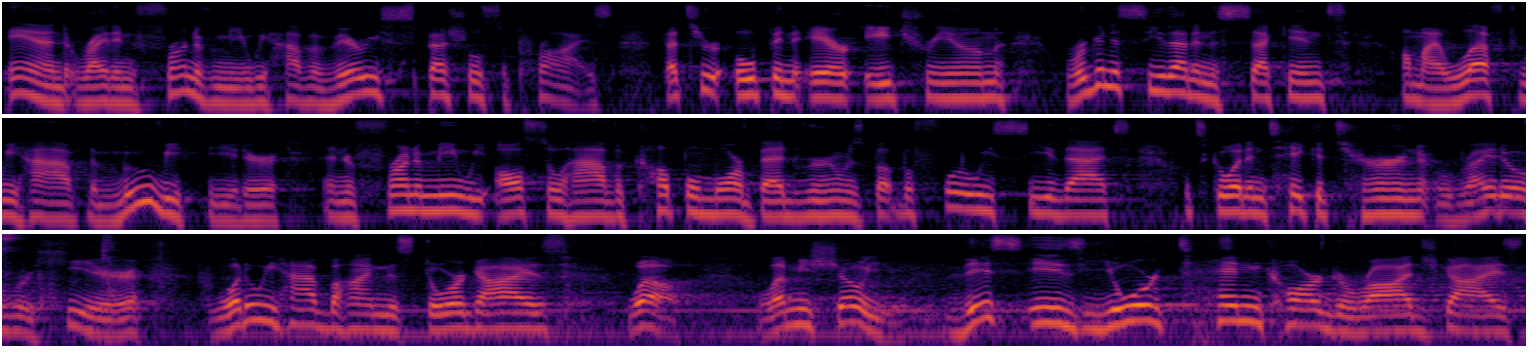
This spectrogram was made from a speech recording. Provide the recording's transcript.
and right in front of me we have a very special surprise. That's your open air atrium. We're gonna see that in a second. On my left we have the movie theater and in front of me we also have a couple more bedrooms but before we see that let's go ahead and take a turn right over here. What do we have behind this door guys? Well, let me show you. This is your 10 car garage, guys.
